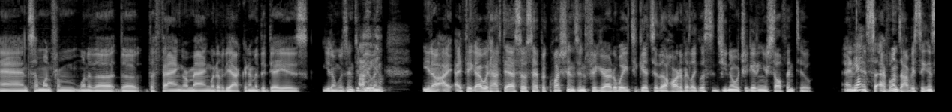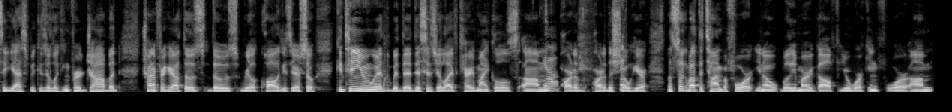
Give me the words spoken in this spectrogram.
and someone from one of the the the FANG or MANG, whatever the acronym of the day is, you know, was interviewing. Uh-huh. You know, I, I think I would have to ask those type of questions and figure out a way to get to the heart of it. Like, listen, do you know what you're getting yourself into? And, yeah. and so everyone's obviously going to say yes because they're looking for a job, but trying to figure out those those real qualities there. So continuing with with the "This Is Your Life" Kerry Michaels um, yeah. part of part of the show here. Let's talk about the time before you know William Murray Golf. You're working for um,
